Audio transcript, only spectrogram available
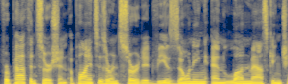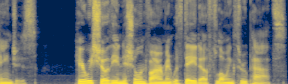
For path insertion, appliances are inserted via zoning and LUN masking changes. Here we show the initial environment with data flowing through paths.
